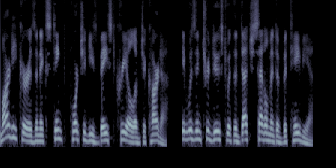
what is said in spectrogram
Mardijker is an extinct Portuguese-based Creole of Jakarta. It was introduced with the Dutch settlement of Batavia.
